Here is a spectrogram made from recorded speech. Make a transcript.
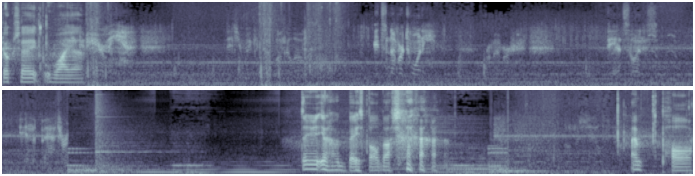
Duct tape, wire. Hear you make it to the bungalow? It's number 20. The insulin is in the bathroom. Don't you even have a baseball bat? I'm poor.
